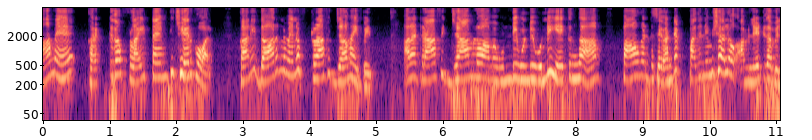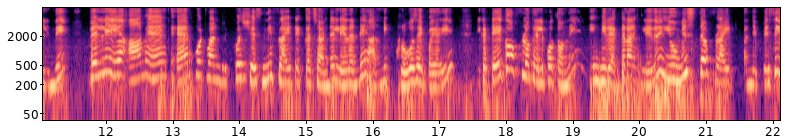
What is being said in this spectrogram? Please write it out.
ఆమె కరెక్ట్‌గా ఫ్లైట్ టైంకి చేరుకోవాలి. కానీ దారుణమైన ట్రాఫిక్ జామ్ అయిపోయింది. అలా ట్రాఫిక్ జామ్‌లో ఆమె ఉండి, ఉండి, ఉండి ఏకంగా పావుగంట సేపు అంటే పది నిమిషాలు ఆమె లేట్‌గా వెళ్ళింది. వెళ్ళి ఆమె ఎయిర్‌పోర్ట్ వాళ్ళని రిక్వెస్ట్ చేసింది ఫ్లైట్ ఎక్కచ్చా అంటే లేదండి అన్ని క్లోజ్ అయిపోయాయి. ఇక టేక్ ఆఫ్‌లోకి వెళ్ళిపోతోంది. ఇంక మీరు ఎక్కడానికి లేదు. యూ మిస్ ద ఫ్లైట్ అని చెప్పేసి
